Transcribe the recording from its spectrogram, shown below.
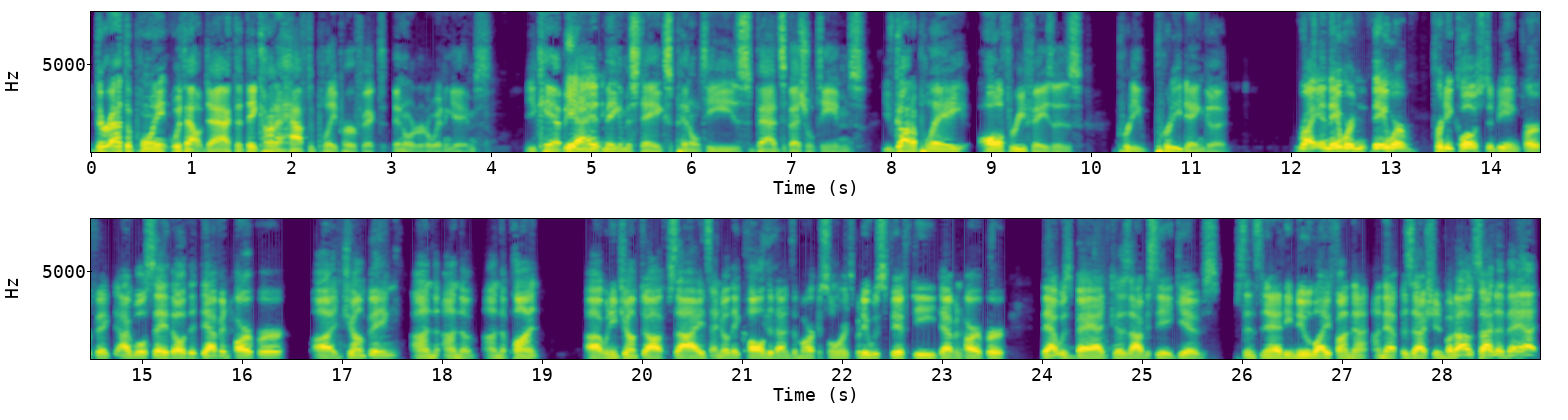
they're at the point without Dak that they kind of have to play perfect in order to win games. You can't be yeah, making mistakes, penalties, bad special teams. You've got to play all three phases pretty, pretty dang good. Right. And they were, they were pretty close to being perfect. I will say, though, the Devin Harper uh, jumping on, on the, on the punt uh, when he jumped off sides. I know they called it on DeMarcus Lawrence, but it was 50. Devin Harper. That was bad because obviously it gives Cincinnati new life on that on that possession. But outside of that,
